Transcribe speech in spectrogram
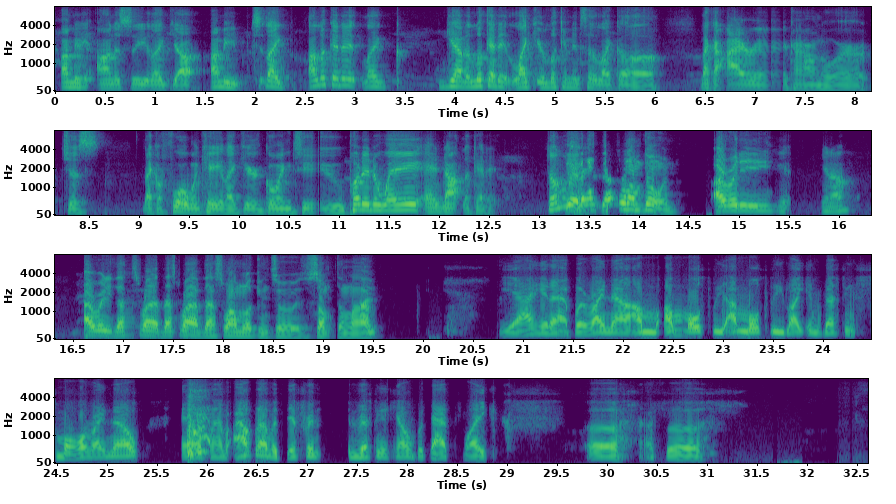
i mean honestly like yeah i mean like i look at it like you gotta look at it like you're looking into like a like an ira account or just like a 401k like you're going to put it away and not look at it don't look Yeah, at that's, it that's what I'm doing. I already, you know I already. That's why. That's why. That's why I'm looking to it. Something like Yeah, I hear that. But right now, I'm I'm mostly I'm mostly like investing small right now, and I also have I also have a different investing account, but that's like, uh, that's Uh,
